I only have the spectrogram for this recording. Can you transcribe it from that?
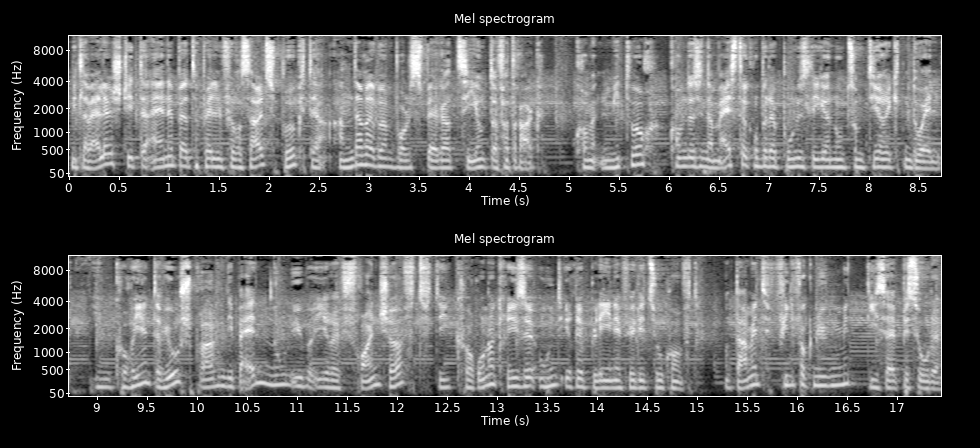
Mittlerweile steht der eine bei Tabellenführer Salzburg, der andere beim Wolfsberger C unter Vertrag. Kommenden Mittwoch kommt es in der Meistergruppe der Bundesliga nun zum direkten Duell. Im Kurierinterview sprachen die beiden nun über ihre Freundschaft, die Corona-Krise und ihre Pläne für die Zukunft. Und damit viel Vergnügen mit dieser Episode.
